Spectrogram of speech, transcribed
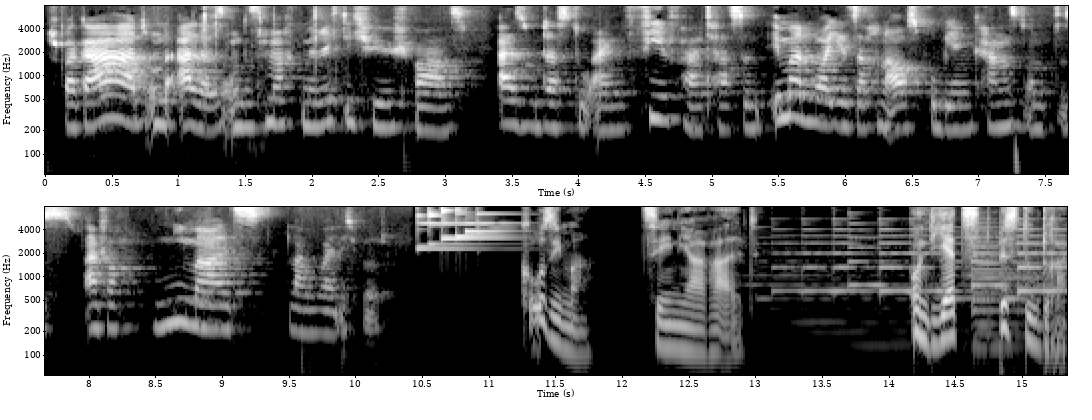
Spagat und alles. Und das macht mir richtig viel Spaß. Also, dass du eine Vielfalt hast und immer neue Sachen ausprobieren kannst und es einfach niemals langweilig wird. Cosima, zehn Jahre alt. Und jetzt bist du dran.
